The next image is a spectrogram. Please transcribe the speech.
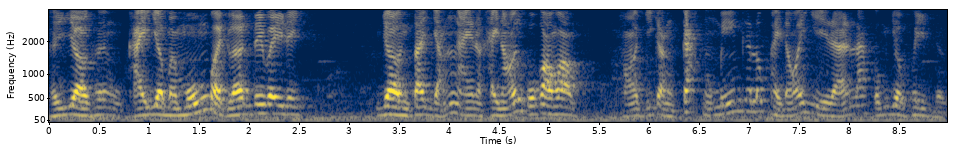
Thì giờ thầy giờ mà muốn mà lên tivi đi giờ người ta dẫn ngày là thầy nói của con không họ chỉ cần cắt một miếng cái lúc thầy nói gì đã lát cũng vô phim được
